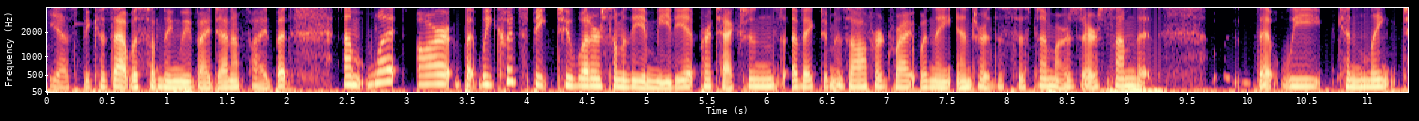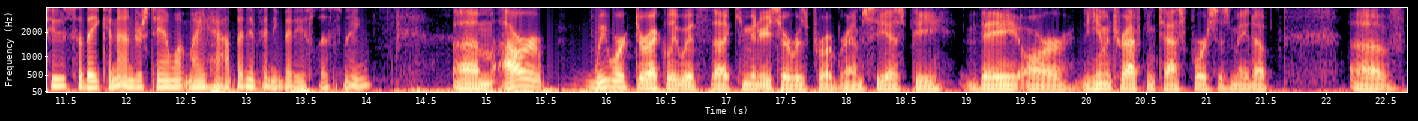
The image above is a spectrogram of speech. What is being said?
Yes, because that was something we've identified. But um, what are, but we could speak to what are some of the immediate protections a victim is offered right when they enter the system, or is there some that that we can link to so they can understand what might happen if anybody's listening? Um, our we work directly with uh, Community Service Program (CSP). They are the Human Trafficking Task Force is made up of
